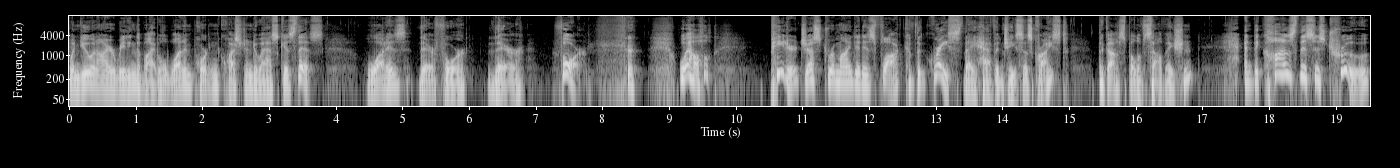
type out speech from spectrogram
when you and I are reading the Bible, one important question to ask is this What is therefore there for? well, Peter just reminded his flock of the grace they have in Jesus Christ, the gospel of salvation. And because this is true,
